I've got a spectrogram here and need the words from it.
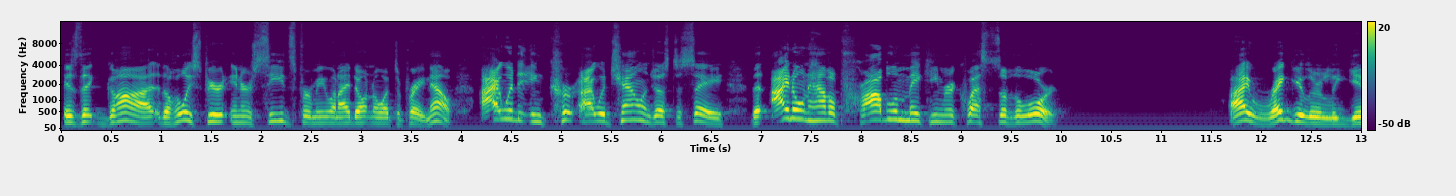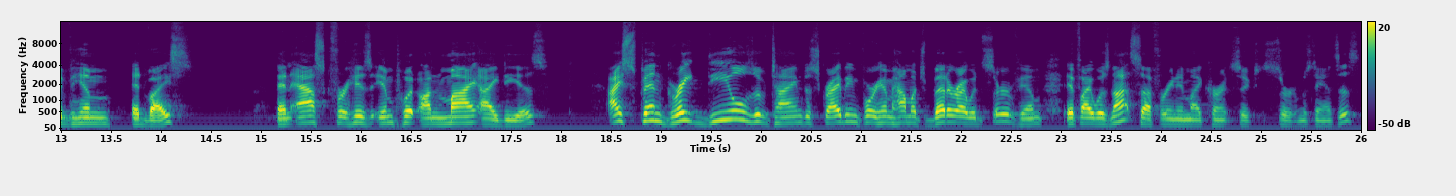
is that God, the Holy Spirit, intercedes for me when I don't know what to pray. Now, I would incur, I would challenge us to say that I don't have a problem making requests of the Lord. I regularly give him advice and ask for his input on my ideas. I spend great deals of time describing for him how much better I would serve him if I was not suffering in my current circumstances.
